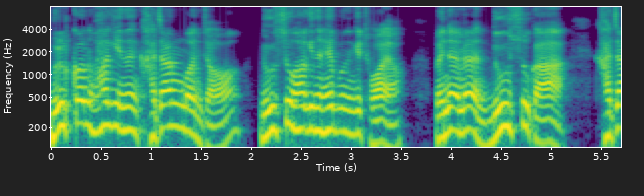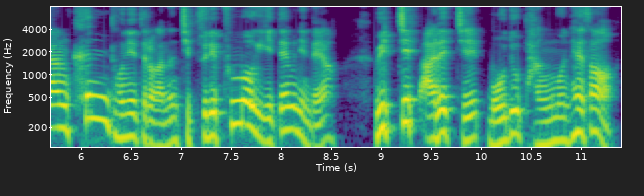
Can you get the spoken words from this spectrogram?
물건 확인은 가장 먼저 누수 확인을 해보는 게 좋아요. 왜냐하면 누수가 가장 큰 돈이 들어가는 집수리 품목이기 때문인데요. 윗집, 아랫집 모두 방문해서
